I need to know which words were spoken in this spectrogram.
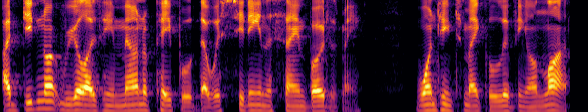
I did not realize the amount of people that were sitting in the same boat as me, wanting to make a living online.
